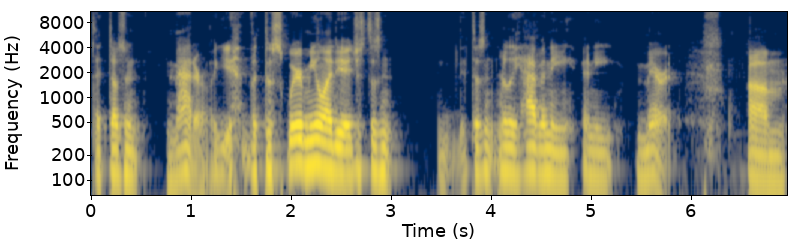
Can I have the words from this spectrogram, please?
that doesn't matter. Like yeah, like the square meal idea it just doesn't it doesn't really have any any merit. Um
